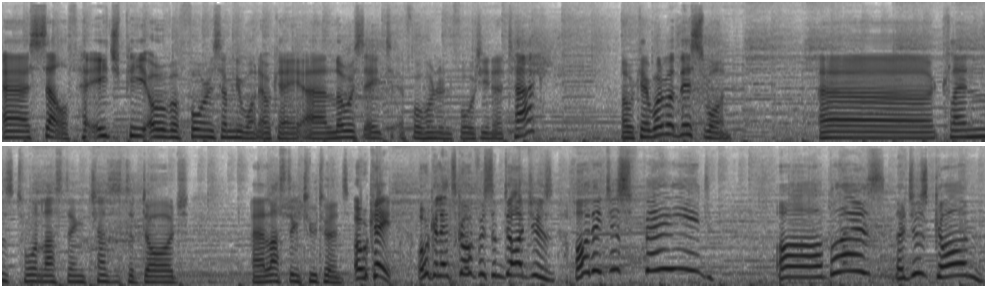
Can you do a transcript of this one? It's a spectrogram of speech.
Uh, self. HP over 471. Okay, uh, lowest 8, 414 attack. Okay, what about this one? Uh, cleanse, taunt lasting, chances to dodge, uh, lasting two turns. Okay, okay, let's go for some dodges. Oh, they just fade. Oh, bless. They're just gone.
